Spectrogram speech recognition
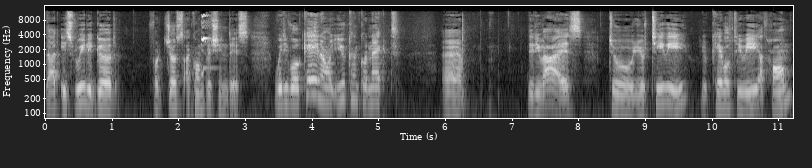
that is really good for just accomplishing this. With the Vulkano, you can connect uh, the device to your TV, your cable TV at home,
